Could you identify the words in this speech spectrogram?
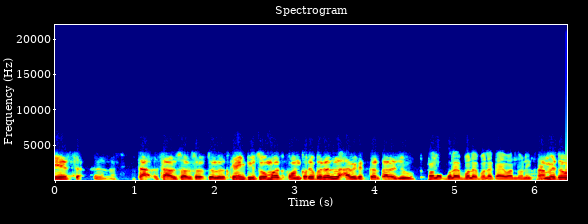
એ સારું સારું સારું. ચલો thank you so much phone કર્યો બદલ. આવી રીતે કરતા રહેજો. ભલે ભલે ભલે ભલે કાંઈ વાંધો નહીં. અમે તો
